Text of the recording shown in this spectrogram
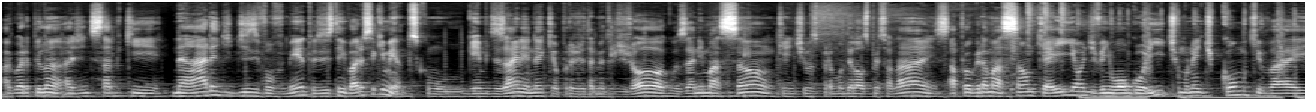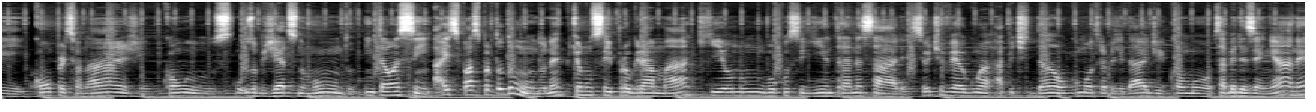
Agora, Pilan, a gente sabe que na área de desenvolvimento existem vários segmentos, como game design, né, que é o projetamento de jogos, a animação, que a gente usa para modelar os personagens, a programação, que é aí onde vem o algoritmo, né, de como que vai com o personagem, com os, os objetos no mundo. Então, assim, há espaço para todo mundo, né? Porque eu não sei programar, que eu não vou conseguir entrar nessa área. Se eu tiver alguma aptidão, alguma outra habilidade, como saber desenhar, né,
